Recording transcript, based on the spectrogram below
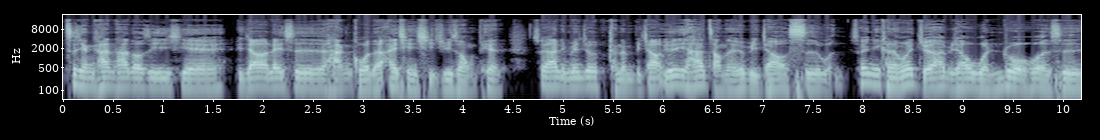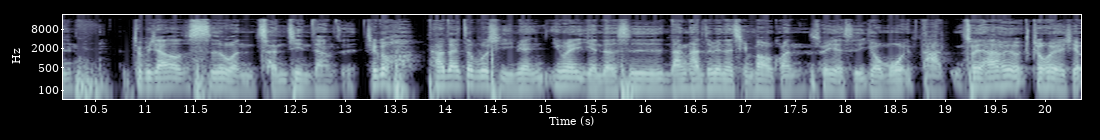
之前看他都是一些比较类似韩国的爱情喜剧这种片，所以他里面就可能比较，尤其他长得又比较斯文，所以你可能会觉得他比较文弱，或者是。就比较斯文沉静这样子，结果 他在这部戏里面，因为演的是南韩这边的情报官，所以也是有模打，所以他会有就会有一些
